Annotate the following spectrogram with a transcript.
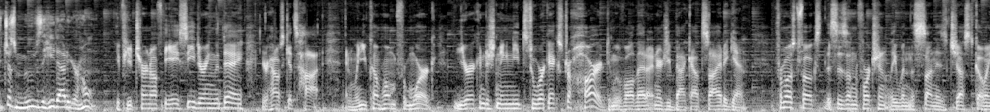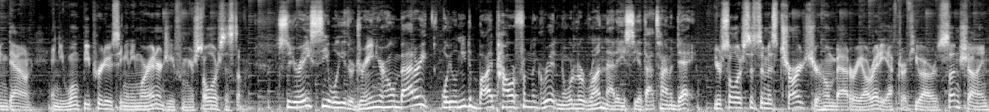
It just moves the heat out of your home. If you turn off the AC during the day, your house gets hot, and when you come home from work, your air conditioning needs to work extra hard to move all that energy back outside again. For most folks, this is unfortunately when the sun is just going down, and you won't be producing any more energy from your solar system. So your AC will either drain your home battery, or you'll need to buy power from the grid in order to run that AC at that time of day. Your solar system has charged your home battery already after a few hours of sunshine,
